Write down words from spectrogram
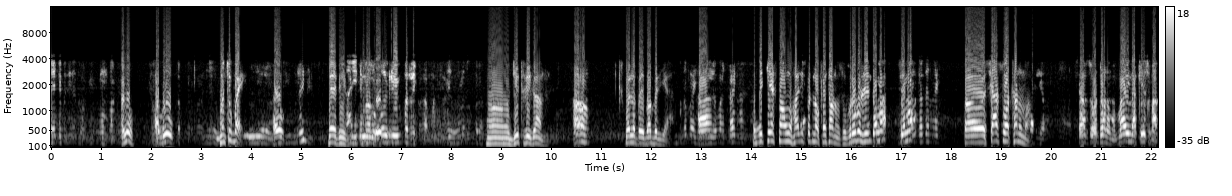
એટલી બધી નથી હોતી. હલો? બ્લુ મનસુખભાઈ? બે ભીમ. જી થ્રી ગામ. હા. વલ્લભભાઈ બાબરિયા. એ કેસમાં હું હાજીપટનો ફસાણો છું બરોબર છે? ચારસો અઠાણું માં ચારસો અઠ્ઠાણુંમાં માં બાઈ ના કેસમાં?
